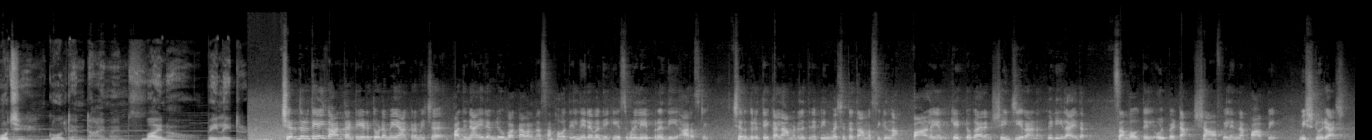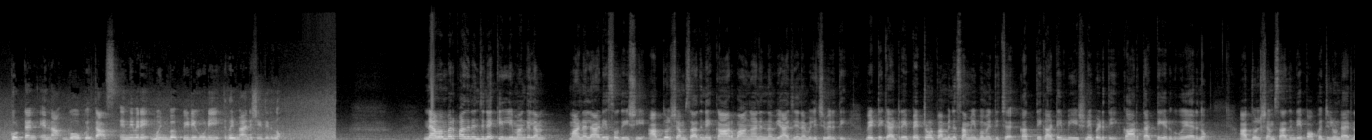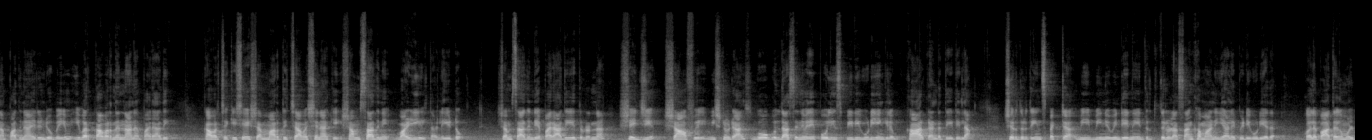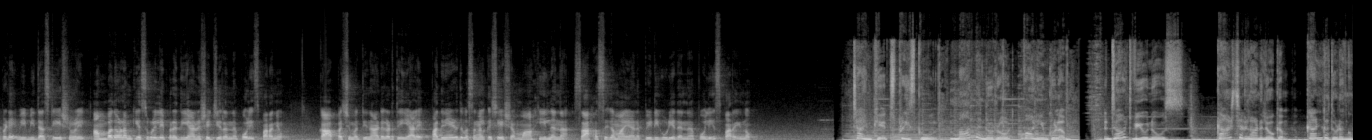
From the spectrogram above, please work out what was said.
Boche gold and diamonds buy now pay later ചെറുതുരുത്തിയിൽ car തട്ടിയെടുത്ത് ഉടമയെ ആക്രമിച്ച് പതിനായിരം രൂപ കവർന്ന സംഭവത്തിൽ നിരവധി കേസുകളിലെ പ്രതി അറസ്റ്റിൽ. ചെറുതുരുത്തി കലാമണ്ഡലത്തിന് പിൻവശത്ത് താമസിക്കുന്ന പാളയം കെട്ടുകാരൻ ഷെജീറാണ് പിടിയിലായത്. സംഭവത്തിൽ ഉൾപ്പെട്ട ഷാഫിൽ എന്ന പാപ്പി വിഷ്ണുരാജ് കുട്ടൻ എന്ന ഗോകുൽദാസ് എന്നിവരെ മുൻപ് പിടികൂടി റിമാൻഡ് ചെയ്തിരുന്നു. നവംബർ പതിനഞ്ചിന് കിള്ളിമംഗലം മണലാടി സ്വദേശി അബ്ദുൾ ഷംസാദിനെ കാർ വാങ്ങാനെന്ന വ്യാജേന വിളിച്ചു വരുത്തി. വെട്ടിക്കാട്ടിരി പെട്രോൾ പമ്പിന് സമീപം എത്തിച്ച് കത്തിക്കാട്ടി ഭീഷണിപ്പെടുത്തി കാർ തട്ടിയെടുക്കുകയായിരുന്നു. അബ്ദുൾ ഷംസാദിന്റെ പോക്കറ്റിലുണ്ടായിരുന്ന പതിനായിരം രൂപയും ഇവർ കവർന്നെന്നാണ് പരാതി. കവർച്ചയ്ക്ക് ശേഷം മർദ്ദിച്ച് അവശനാക്കി ഷംസാദിനെ വഴിയിൽ തള്ളിയിട്ടു. ഷംസാദിന്റെ പരാതിയെ തുടർന്ന് ഷെജീർ ഷാഫിൽ വിഷ്ണുരാജ് ഗോകുൽദാസ് എന്നിവരെ പോലീസ് പിടികൂടിയെങ്കിലും കാർ കണ്ടെത്തിയിട്ടില്ല. ചെറുതുരുത്തി ഇൻസ്പെക്ടർ വി വിനുവിന്റെ നേതൃത്വത്തിലുള്ള സംഘമാണ് ഇയാളെ പിടികൂടിയത്. കൊലപാതകം ഉൾപ്പെടെ വിവിധ സ്റ്റേഷനുകളിൽ അമ്പതോളം കേസുകളിലെ പ്രതിയാണ് ഷെജീറെന്ന് പോലീസ് പറഞ്ഞു. കാപ്പ ചുമത്തി നാടുകടത്തിയ ഇയാളെ പതിനേഴ് ദിവസങ്ങൾക്ക് ശേഷം മാഹിയിൽ നിന്ന് സാഹസികമായാണ് പിടികൂടിയതെന്ന് പോലീസ് പറയുന്നു. Time kids preschool road view news കാഴ്ചകളാണ് ലോകം. കണ്ടു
